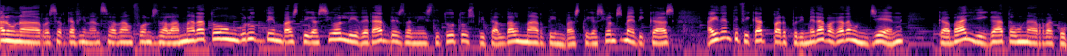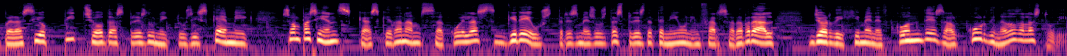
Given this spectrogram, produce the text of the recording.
En una recerca finançada en fons de la Marató, un grup d'investigació liderat des de l'Institut Hospital del Mar d'Investigacions Mèdiques ha identificat per primera vegada un gen que va lligat a una recuperació pitjor després d'un ictus isquèmic. Són pacients que es queden amb seqüeles greus tres mesos després de tenir un infart cerebral. Jordi Jiménez Conde és el coordinador de l'estudi.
